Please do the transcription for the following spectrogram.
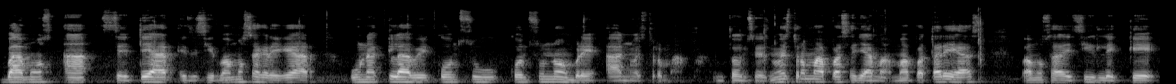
vamos a setear, es decir, vamos a agregar una clave con su, con su nombre a nuestro mapa. Entonces, nuestro mapa se llama mapa tareas. Vamos a decirle que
